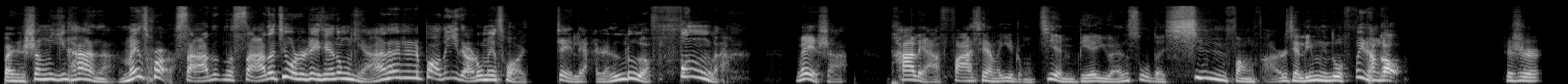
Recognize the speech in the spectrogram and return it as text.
本生一看呢，没错，撒的撒的就是这些东西啊，他这报的一点都没错。这俩人乐疯了，为啥？他俩发现了一种鉴别元素的新方法，而且灵敏度非常高。这是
